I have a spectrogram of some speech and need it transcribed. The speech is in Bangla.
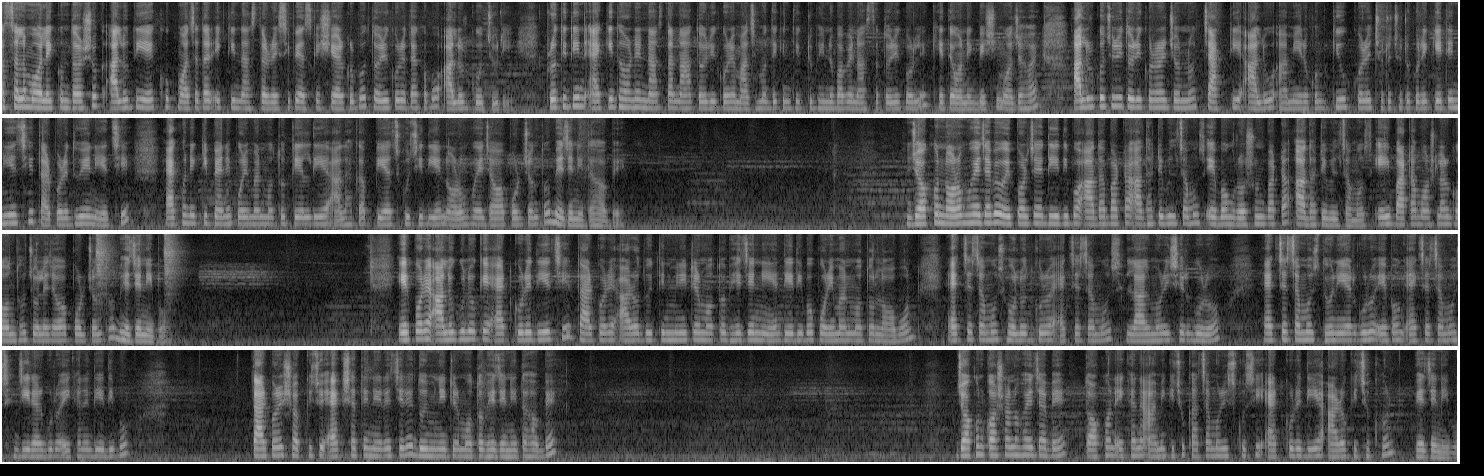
আসসালামু আলাইকুম দর্শক, আলু দিয়ে খুব মজাদার একটি নাস্তার রেসিপি আজকে শেয়ার করব। তৈরি করে দেখাবো আলুর কচুরি। প্রতিদিন একই ধরনের নাস্তা না তৈরি করে মাঝে মধ্যে কিন্তু একটু ভিন্নভাবে নাস্তা তৈরি করলে খেতে অনেক বেশি মজা হয়। আলুর কচুরি তৈরি করার জন্য চারটি আলু আমি এরকম কিউব করে ছোট ছোট করে কেটে নিয়েছি, তারপরে ধুয়ে নিয়েছি। এখন একটি প্যানে পরিমাণ মতো তেল দিয়ে আধা কাপ পেঁয়াজ কুচি দিয়ে নরম হয়ে যাওয়া পর্যন্ত ভেজে নিতে হবে। যখন নরম হয়ে যাবে, ওই পর্যায়ে দিয়ে দিব আদা বাটা, আধা টেবিল চামচ এবং রসুন বাটা, আধা টেবিল চামচ। এই বাটা মশলার গন্ধ চলে যাওয়া পর্যন্ত ভেজে নিব। এরপরে আলুগুলোকে অ্যাড করে দিয়েছি। তারপরে আরও দুই তিন মিনিটের মতো ভেজে নিয়ে দিয়ে দিব পরিমাণ মতো লবণ, এক চা চামচ হলুদ গুঁড়ো, এক চা চামচ লাল মরিচের গুঁড়ো, এক চা চামচ ধনিয়ার গুঁড়ো এবং এক চা চামচ জিরার গুঁড়ো এখানে দিয়ে দিব। তারপরে সব কিছু একসাথে নেড়ে চেড়ে দুই মিনিটের মতো ভেজে নিতে হবে। যখন কষানো হয়ে যাবে, তখন এখানে আমি কিছু কাঁচামরিচ কুচি অ্যাড করে দিয়ে আরও কিছুক্ষণ ভেজে নিব।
